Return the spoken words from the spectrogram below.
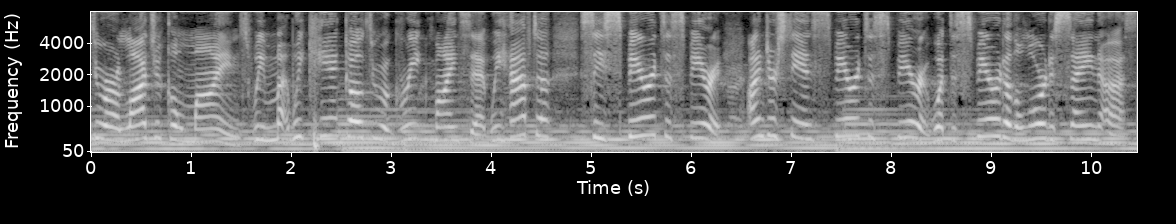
through our logical minds. We, we can't go through a Greek mindset. We have to see spirit to spirit, understand spirit to spirit what the Spirit of the Lord is saying to us.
